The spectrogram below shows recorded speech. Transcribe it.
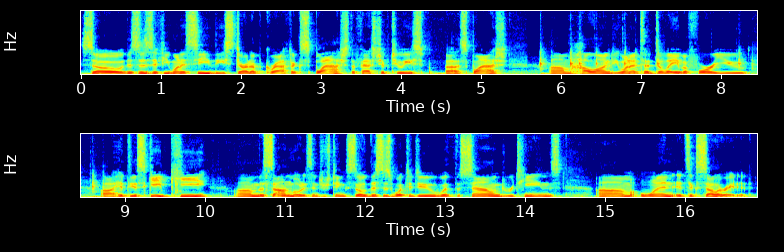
So this is if you want to see the startup graphics splash, the FastChip 2E sp uh, splash. Um, how long do you want it to delay before you uh, hit the escape key? Um, the sound mode is interesting. So this is what to do with the sound routines um, when it's accelerated.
